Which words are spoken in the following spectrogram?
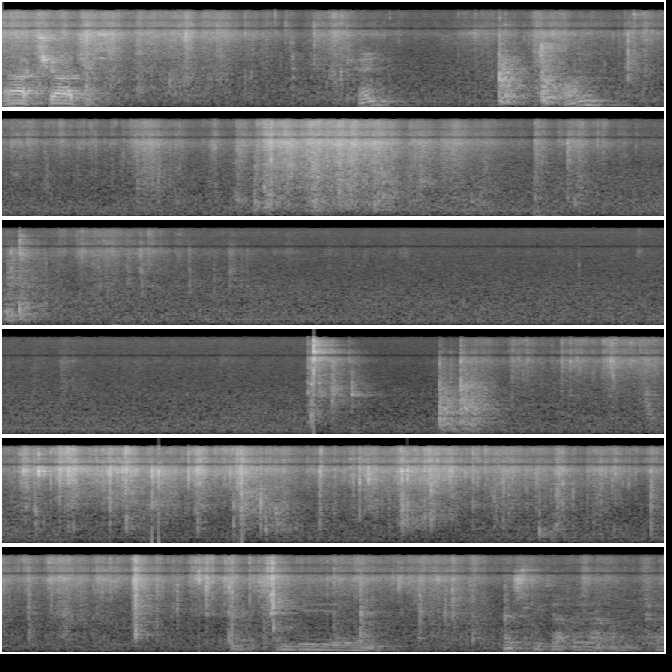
Ah, charges. Okay. One. Let's leave that with that one for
